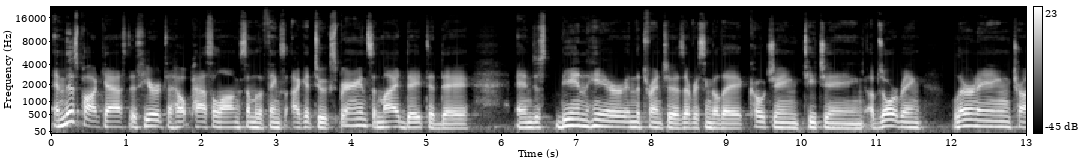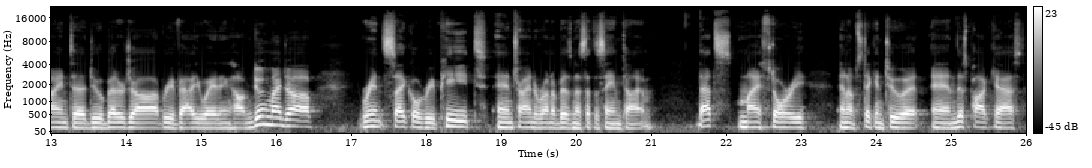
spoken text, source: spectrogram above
And this podcast is here to help pass along some of the things I get to experience in my day to day and just being here in the trenches every single day, coaching, teaching, absorbing learning, trying to do a better job, reevaluating how I'm doing my job, rinse, cycle, repeat, and trying to run a business at the same time. That's my story, and I'm sticking to it. And this podcast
